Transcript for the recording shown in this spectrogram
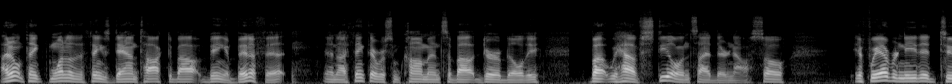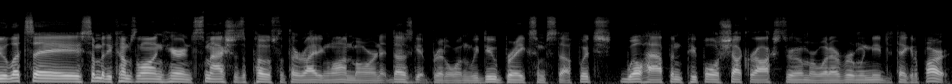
I don't think one of the things Dan talked about being a benefit, and I think there were some comments about durability, but we have steel inside there now. So if we ever needed to, let's say somebody comes along here and smashes a post with their riding lawnmower and it does get brittle and we do break some stuff, which will happen. People shuck rocks through them or whatever and we need to take it apart.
